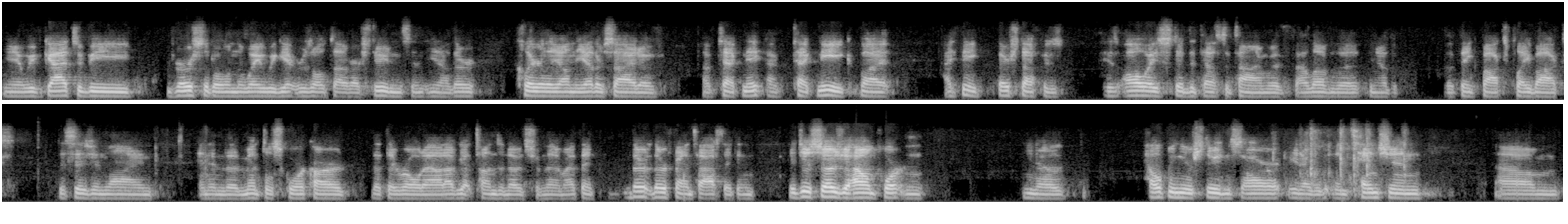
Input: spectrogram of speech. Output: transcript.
you know, we've got to be versatile in the way we get results out of our students, and you know, they're clearly on the other side of of technique of technique, but I think their stuff is has always stood the test of time. With I love the you know the, the think box, play box, decision line, and then the mental scorecard that they rolled out. I've got tons of notes from them. I think they're they're fantastic, and it just shows you how important you know helping your students are. You know, with intention. Um,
